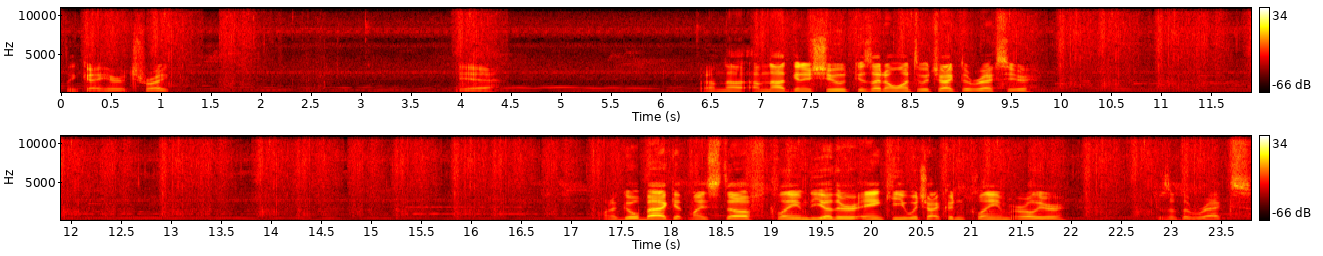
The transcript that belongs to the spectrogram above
I think I hear a trike. Yeah. But I'm not I'm not gonna shoot because I don't want to attract the Rex here. I want to go back at my stuff, claim the other Anki, which I couldn't claim earlier because of the Rex.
